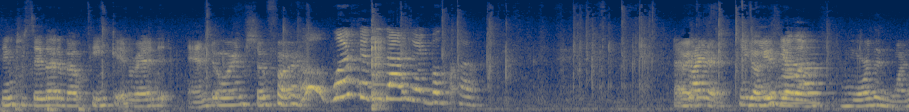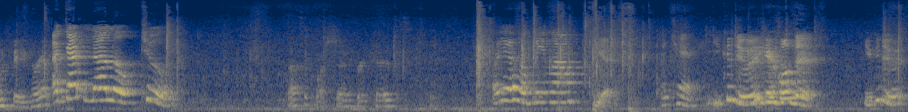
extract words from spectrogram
didn't you say that about pink and red and orange so far? what is that favorite color? All right. Ryder, Here you go. do Here's you yellow. more than one favorite? I got yellow too. That's a question for kids. Are you helping me, Mom? Yes. Okay. You can do it. Here, hold it. You can do it.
